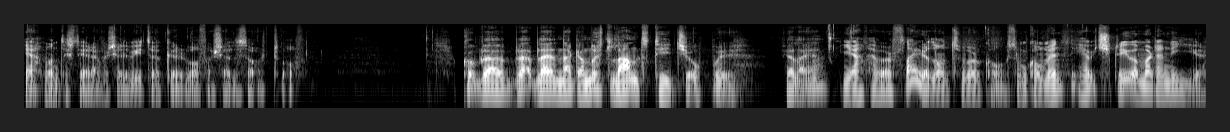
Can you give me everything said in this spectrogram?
ja, man testerer forskjellige vidtøkker og forskjellige sort. Og... Ble, ble, ble det noe nytt land tidsi opp i fjellet? Ja, ja det var flere land som, var kom, som kom inn. Jeg har ikke skrivet om det nye.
